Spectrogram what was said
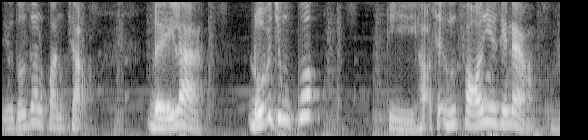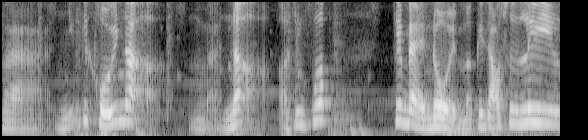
Yếu tố rất là quan trọng. Đấy là đối với Trung Quốc thì họ sẽ ứng phó như thế nào và những cái khối nợ mà nợ ở Trung Quốc. Cái bề nổi mà cái giáo sư Lee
